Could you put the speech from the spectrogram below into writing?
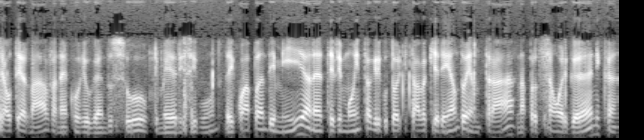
se alternava, né, com o Rio Grande do Sul, primeiro e segundo. Daí com a pandemia, né, teve muito agricultor que estava querendo entrar na produção orgânica,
